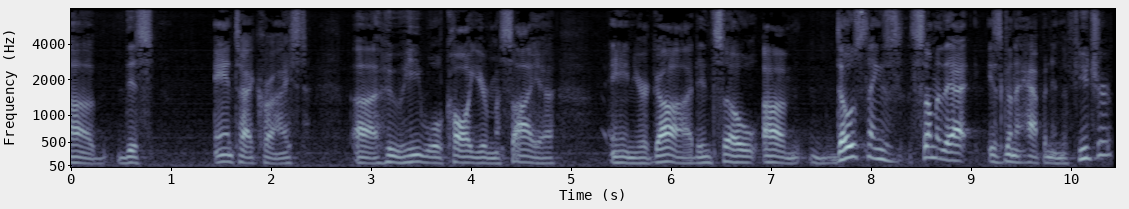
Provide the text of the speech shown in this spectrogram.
uh, this Antichrist, uh, who he will call your Messiah and your God. And so, um, those things, some of that is going to happen in the future,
